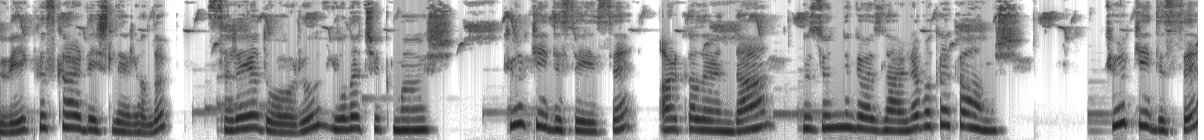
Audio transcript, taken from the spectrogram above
üvey kız kardeşleri alıp saraya doğru yola çıkmış. Kül kedisi ise arkalarından hüzünlü gözlerle baka kalmış. Kül kedisi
